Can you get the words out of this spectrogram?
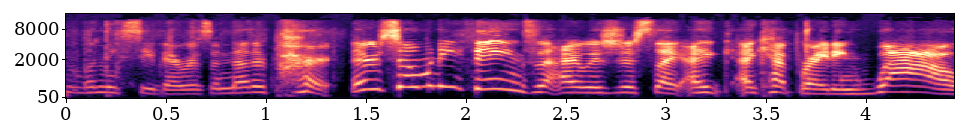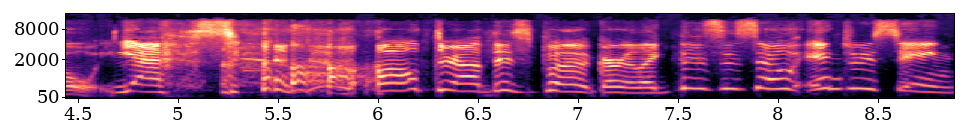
let me see, there was another part. There's so many things that I was just like, I, I kept writing, wow, yes, all throughout this book, or like, this is so interesting.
